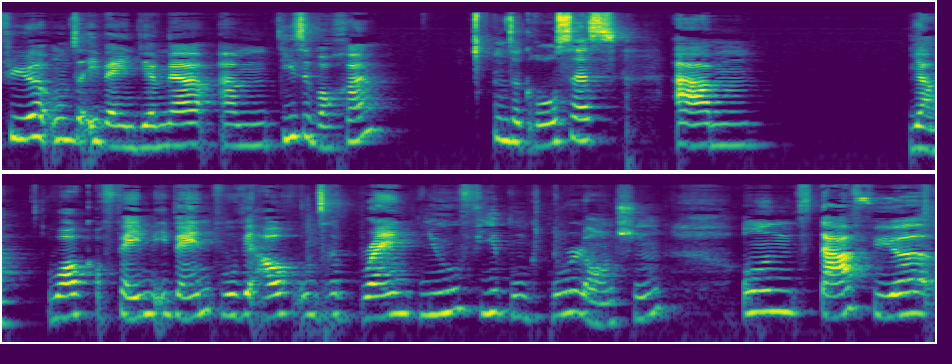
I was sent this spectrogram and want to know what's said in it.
für unser Event, wir haben ja ähm, diese Woche unser großes ähm, ja, Walk of Fame Event, wo wir auch unsere Brand New 4.0 launchen. Und dafür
